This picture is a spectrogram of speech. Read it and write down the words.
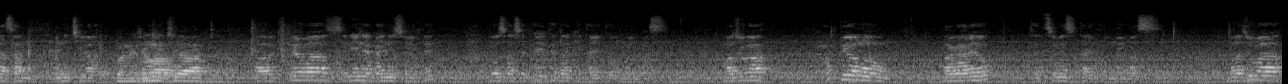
皆さん、こんにちは。こんにちは。あ今日はスリナカについて発表させていただきたいと思います。まずは発表の流れを説明したいと思います。まずは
